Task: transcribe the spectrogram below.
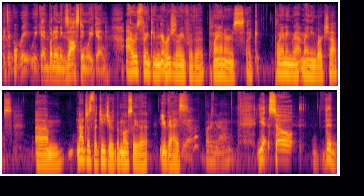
It's a great weekend, but an exhausting weekend. I was thinking originally for the planners, like planning that many workshops, um, not just the teachers, but mostly the you guys putting it on. Yeah, so the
